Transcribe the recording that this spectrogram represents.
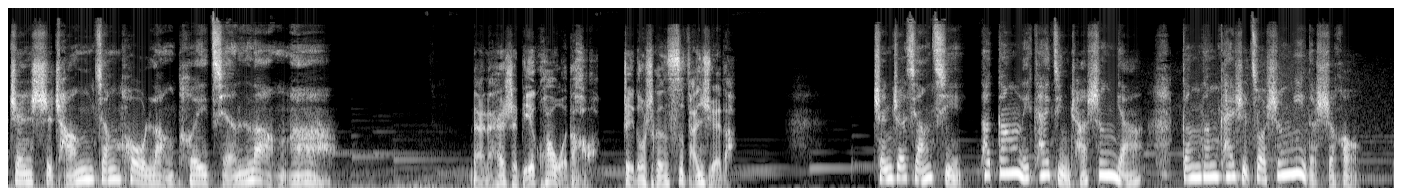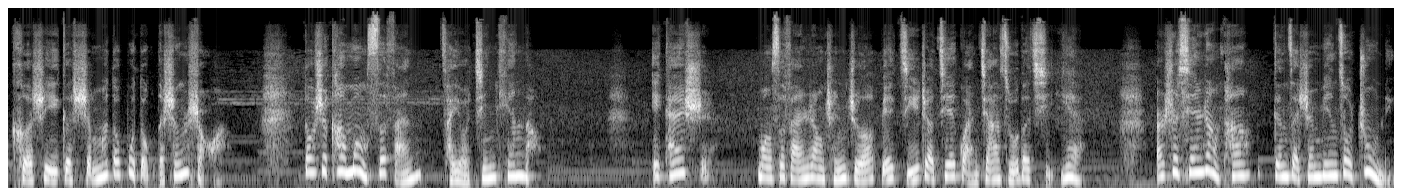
真是长江后浪推前浪啊！奶奶还是别夸我的好，这都是跟思凡学的。陈哲想起他刚离开警察生涯，刚刚开始做生意的时候，可是一个什么都不懂的生手啊，都是靠孟思凡才有今天的。一开始，孟思凡让陈哲别急着接管家族的企业，而是先让他跟在身边做助理。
